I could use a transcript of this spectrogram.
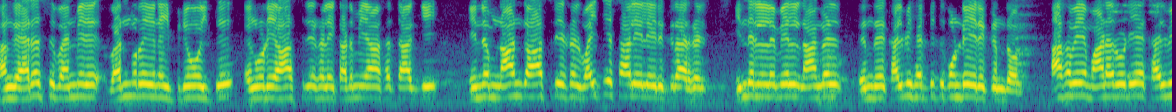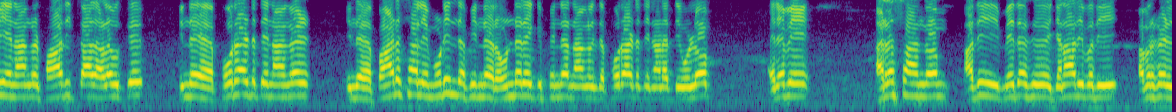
அங்கு அரசு வன்முறை வன்முறையினை பிரயோகித்து எங்களுடைய ஆசிரியர்களை கடுமையாக தாக்கி இன்னும் நான்கு ஆசிரியர்கள் வைத்தியசாலையில் இருக்கிறார்கள். இந்த நிலைமையில் நாங்கள் இன்று கல்வி கற்பித்துக் கொண்டே இருக்கின்றோம். ஆகவே மாணவருடைய கல்வியை நாங்கள் பாதிக்காத அளவுக்கு இந்த போராட்டத்தை நாங்கள் இந்த பாடசாலை முடிந்த பின்னர் ஒன்றரைக்கு பின்னர் நாங்கள் இந்த போராட்டத்தை நடத்தியுள்ளோம். எனவே அரசாங்கம் அதி மேதகு ஜனாதிபதி அவர்கள்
